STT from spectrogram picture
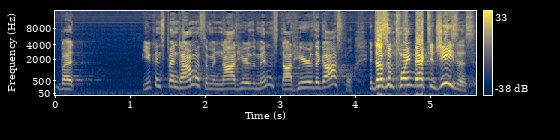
but you can spend time with them and not hear the ministry, not hear the gospel. It doesn't point back to Jesus.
